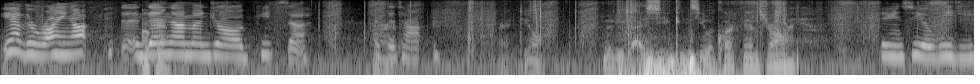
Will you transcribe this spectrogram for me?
Yeah, they're running up, and Okay. then I'm gonna draw a pizza at the top. All right, deal. Move you guys so you can see what Clarkman's drawing. So you can see a Luigi.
